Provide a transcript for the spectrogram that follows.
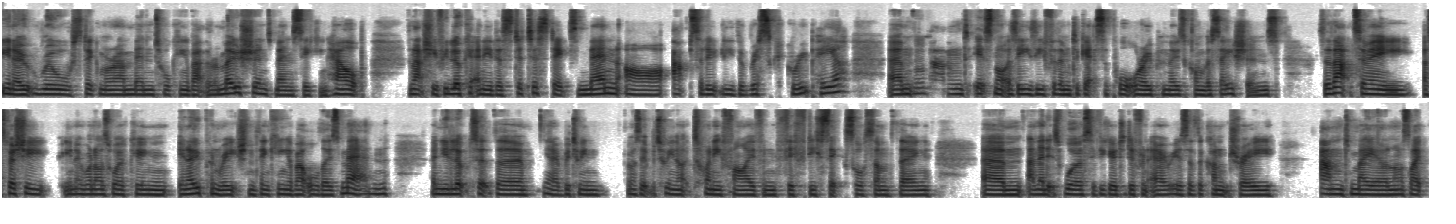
you know, real stigma around men talking about their emotions, men seeking help. And actually, if you look at any of the statistics, men are absolutely the risk group here. Um, mm-hmm. And it's not as easy for them to get support or open those conversations. So, that to me, especially, you know, when I was working in Openreach and thinking about all those men, and you looked at the, you know, between, was it between like 25 and 56 or something? Um, and then it's worse if you go to different areas of the country and male. And I was like,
